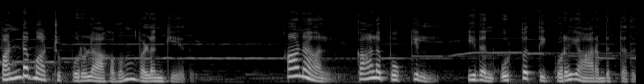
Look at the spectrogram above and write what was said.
பண்டமாற்றுப் பொருளாகவும் விளங்கியது. ஆனால் காலப்போக்கில் இதன் உற்பத்தி குறைய ஆரம்பித்தது.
